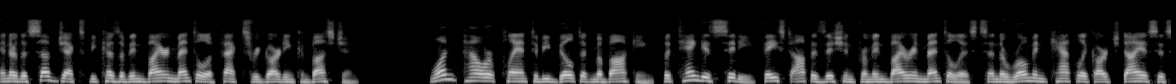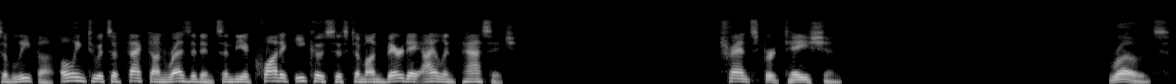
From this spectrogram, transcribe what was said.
and are the subjects because of environmental effects regarding combustion. One power plant to be built at Mabaking, Batangas City faced opposition from environmentalists and the Roman Catholic Archdiocese of Lipa, owing to its effect on residents and the aquatic ecosystem on Verde Island Passage. Transportation Roads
